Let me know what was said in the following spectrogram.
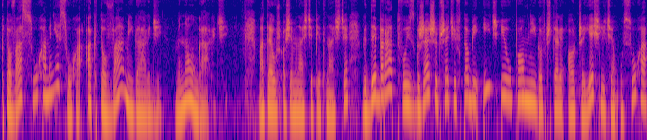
kto was słucha, mnie słucha, a kto wami gardzi, mną gardzi. Mateusz 18:15 Gdy brat twój zgrzeszy przeciw tobie, idź i upomnij go w cztery oczy. Jeśli cię usłucha,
